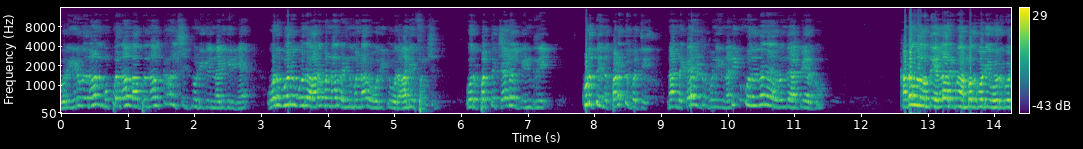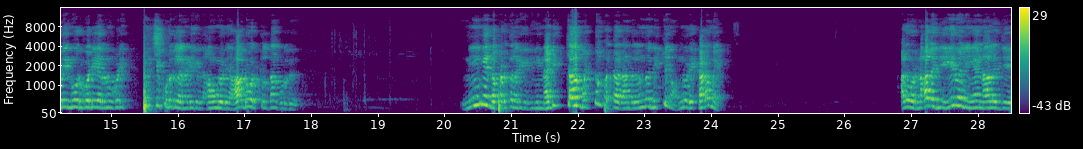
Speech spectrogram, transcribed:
ஒரு இருபது நாள் முப்பது நாள் நாற்பது நாள் கால் ஷீட் நடிக்க நடிக்கிறீங்க. ஒரு ஒரு ஒரு அரை மணி நேரம் ரெண்டு மணி நேரம் ஒதுக்கி ஒரு ஆடியோ ஃபங்க்ஷன் ஒரு பத்து சேனலுக்கு இன்றி கொடுத்து இந்த படத்தை பத்தி நான் அந்த கேரக்டர் பண்ணி நடிக்கும் போது தானே அது வந்து ஹாப்பியா இருக்கும். கடவுள் வந்து எல்லாருக்குமே ஐம்பது கோடி ஒரு கோடி நூறு கோடி இரநூறு கோடி பிரிச்சு கொடுக்கல நடிக்கிறது அவங்களுடைய ஹார்ட் ஒர்க்கில் தான் கொடுக்குது. நீங்க இந்த படத்துல நடிக்கிறீங்க நடிச்சா மட்டும் பத்தாது அதுல இருந்து நிக்கணும் உங்களுடைய கடமை. அது ஒரு நாலஞ்சு ஹீரோயினிங்க நாலஞ்சு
